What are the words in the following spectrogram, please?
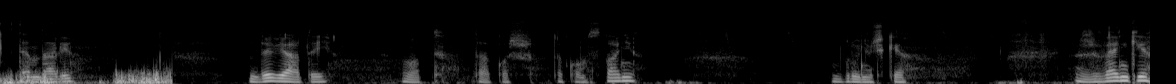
Йдемо далі. Дев'ятий. От також в такому стані. Брунючки живенькі.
